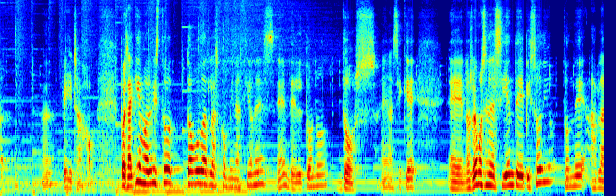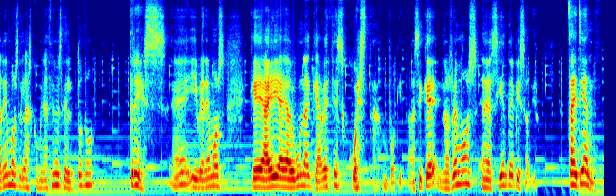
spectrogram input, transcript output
¿Eh? Pues aquí hemos visto todas las combinaciones ¿eh? del tono 2. ¿eh? Así que eh, nos vemos en el siguiente episodio, donde hablaremos de las combinaciones del tono 3. Y veremos que ahí hay alguna que a veces cuesta un poquito. Así que nos vemos en el siguiente episodio. ¡Zaijian!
